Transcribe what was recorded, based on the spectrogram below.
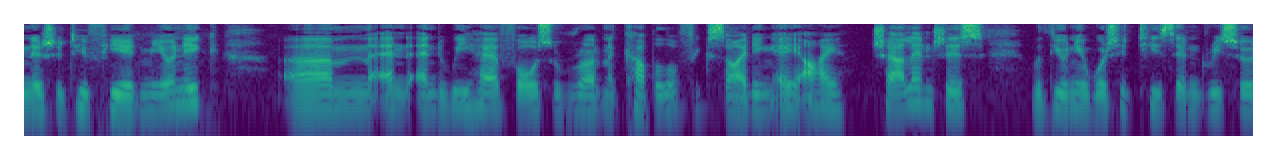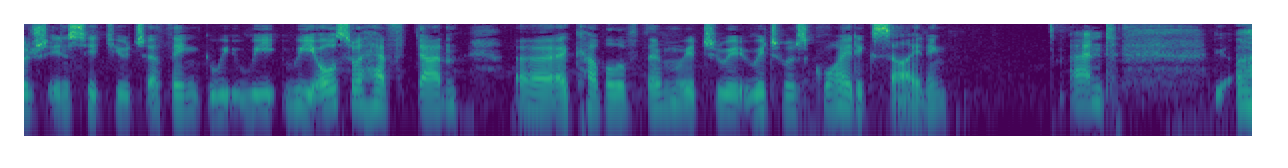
initiative here in Munich. Um, and and we have also run a couple of exciting AI challenges with universities and research institutes. I think we, we, we also have done uh, a couple of them, which which was quite exciting. And uh,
